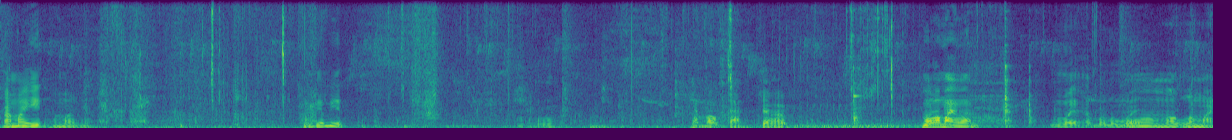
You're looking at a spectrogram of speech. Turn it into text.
ทำมาอีกทำมาอีกมันก็มีดทำเอากันจะครับมอกละไม้มันลงไหมครับมาลงไหมอ๋อมอกละไม้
